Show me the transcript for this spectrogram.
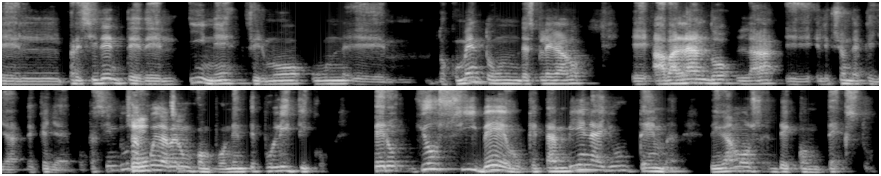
el presidente del INE firmó un eh, documento, un desplegado eh, avalando la eh, elección de aquella, de aquella época. Sin duda sí, puede haber sí. un componente político, pero yo sí veo que también hay un tema, digamos, de contexto.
